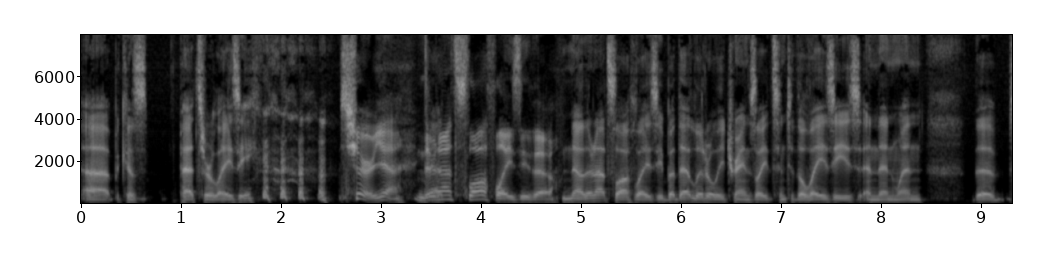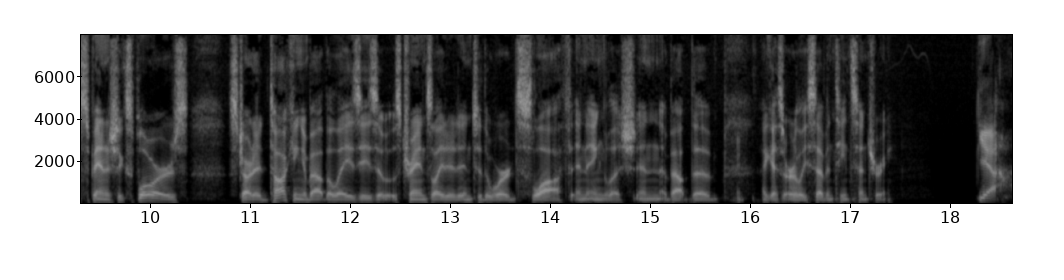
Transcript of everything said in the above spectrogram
uh, because pets are lazy. Sure, yeah. They're not sloth lazy though. no, they're not sloth lazy, but that literally translates into the lazies. And then when the Spanish explorers started talking about the lazies, it was translated into the word sloth in English in about the, I guess, early 17th century. Yeah,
